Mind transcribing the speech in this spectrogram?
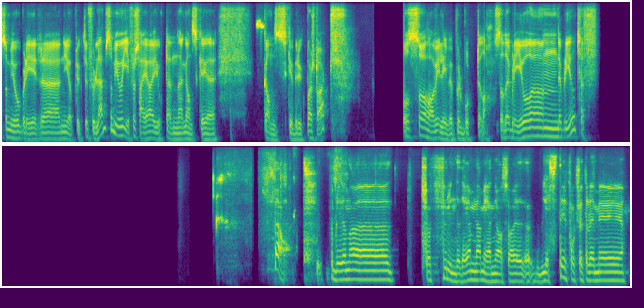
som jo blir uh, nyoppbrukte Fullham, som jo i og for seg har gjort en ganske, ganske brukbar start. Og så har vi Liverpool borte, da. Så det blir jo, eh, det blir jo tøff. Ja. Det blir en eh, runde, det. Men jeg mener jo altså eh, Leicester fortsetter det med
